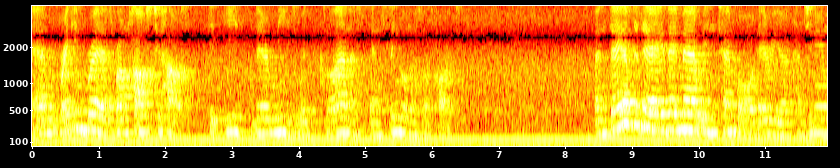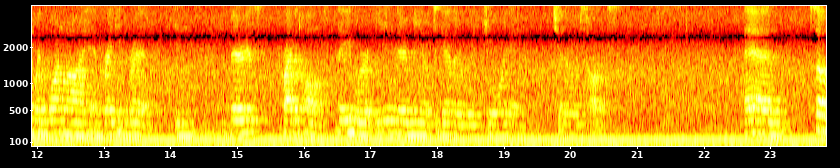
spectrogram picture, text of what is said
and breaking bread from house to house. They eat their meat with gladness and singleness of heart. And day after day they met in temple area, continuing with one mind and breaking bread in various private homes, they were eating their meal together with joy and generous hearts. And so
